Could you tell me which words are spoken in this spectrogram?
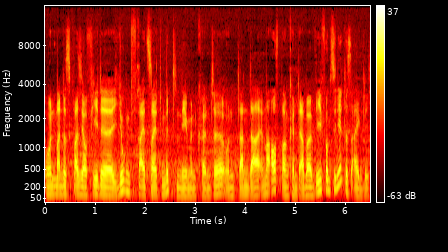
und man das quasi auf jede Jugendfreizeit mitnehmen könnte und dann da immer aufbauen könnte. Aber wie funktioniert das eigentlich?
